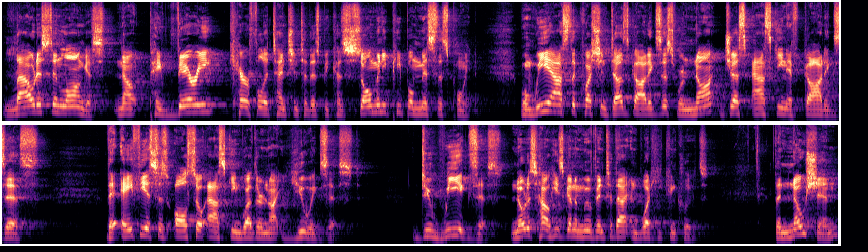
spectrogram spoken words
loudest and longest. Now, pay very careful attention to this because so many people miss this point. When we ask the question, Does God exist? we're not just asking if God exists. The atheist is also asking whether or not you exist. Do we exist? Notice how he's going to move into that and what he concludes. The notion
